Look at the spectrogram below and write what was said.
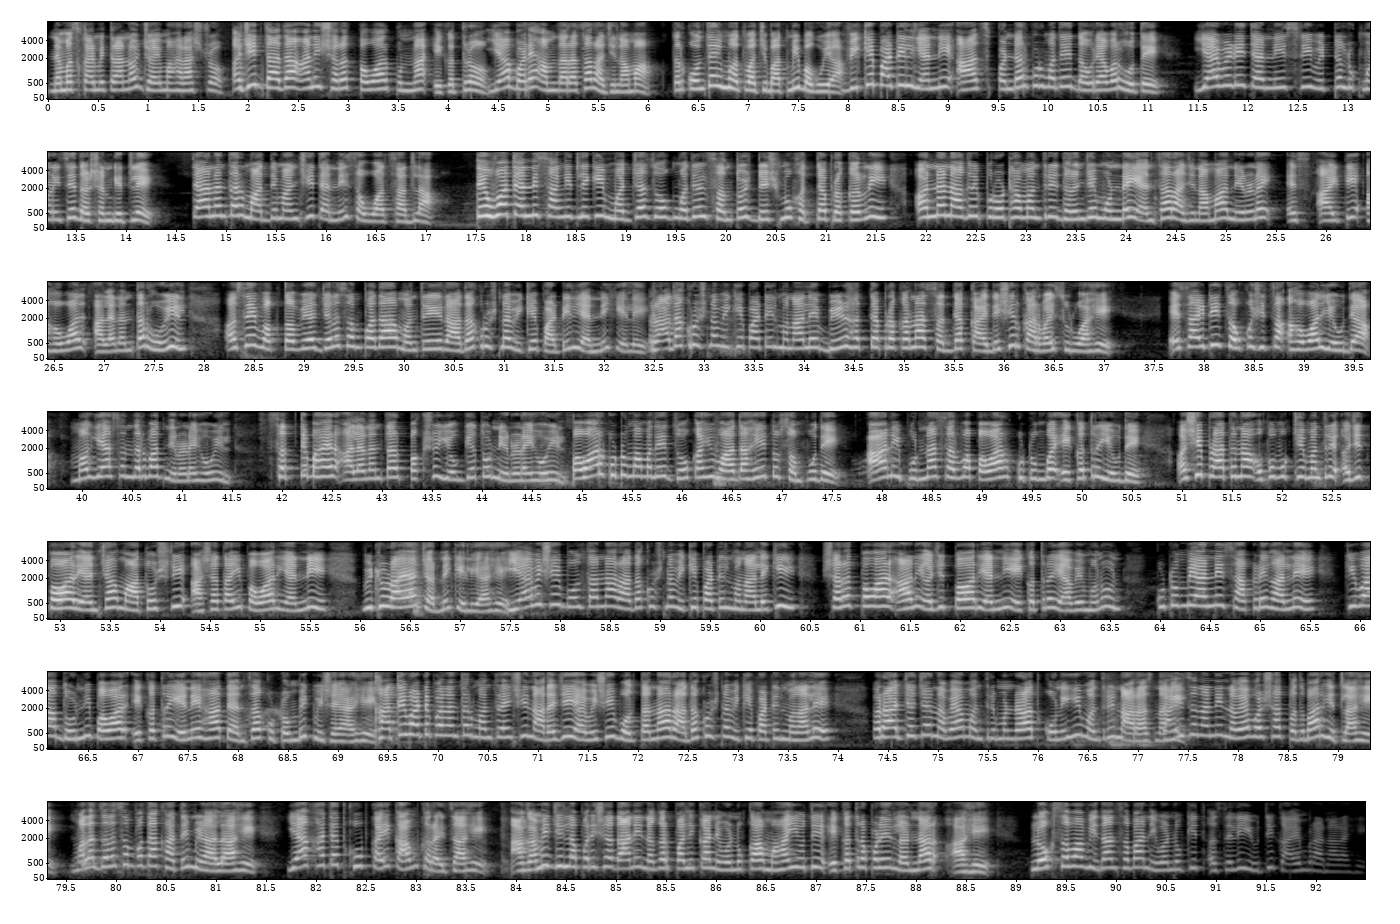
नमस्कार मित्रांनो जय महाराष्ट्र. अजित दादा आणि शरद पवार पुन्हा एकत्र या बड्या आमदाराचा राजीनामा. तर कोणत्याही महत्वाची बातमी बघूया. विखे पाटील यांनी आज पंढरपूरमध्ये दौऱ्यावर होते. यावेळी त्यांनी श्री विठ्ठल रुक्मणीचे दर्शन घेतले. त्यानंतर माध्यमांशी त्यांनी संवाद साधला. तेव्हा त्यांनी सांगितले की मज्जाजोगमधील संतोष देशमुख हत्या प्रकरणी अन्न नागरी पुरवठा मंत्री धनंजय मुंडे यांचा राजीनामा निर्णय एस आय टी अहवाल आल्यानंतर होईल असे वक्तव्य जलसंपदा मंत्री राधाकृष्ण विखे पाटील यांनी केले. राधाकृष्ण विखे पाटील म्हणाले बीड हत्या प्रकरणात सध्या कायदेशीर कारवाई सुरू आहे. एस आय टी चौकशीचा अहवाल येऊ द्या. मग या संदर्भात निर्णय होईल. सत्य बाहेर आल्यानंतर पक्ष योग्य तो निर्णय होईल. पवार कुटुंबामध्ये जो काही वाद आहे तो संपू दे आणि पुन्हा सर्व पवार कुटुंब एकत्र येऊ दे अशी प्रार्थना उपमुख्यमंत्री अजित पवार यांच्या मातोश्री आशाताई पवार यांनी विठुराया चरणी केली आहे. याविषयी बोलताना राधाकृष्ण विखे पाटील म्हणाले की शरद पवार आणि अजित पवार यांनी एकत्र यावे म्हणून कुटुंबियांनी साकडे घालणे किंवा दोन्ही पवार एकत्र येणे हा त्यांचा कुटुंबिक विषय आहे. खाते वाटपानंतर मंत्र्यांशी नाराजी याविषयी बोलताना राधाकृष्ण विखे पाटील म्हणाले राज्याच्या नव्या मंत्रिमंडळात कोणीही मंत्री नाराज नाही. काही जणांनी नव्या वर्षात पदभार घेतला आहे. मला जलसंपदा खाते मिळालं आहे. या खात्यात खूप काही काम करायचं आहे. आगामी जिल्हा परिषद आणि नगरपालिका निवडणुका महायुती एकत्रपणे लढणार आहे. लोकसभा विधानसभा निवडणुकीत असलेली युती कायम राहणार आहे.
